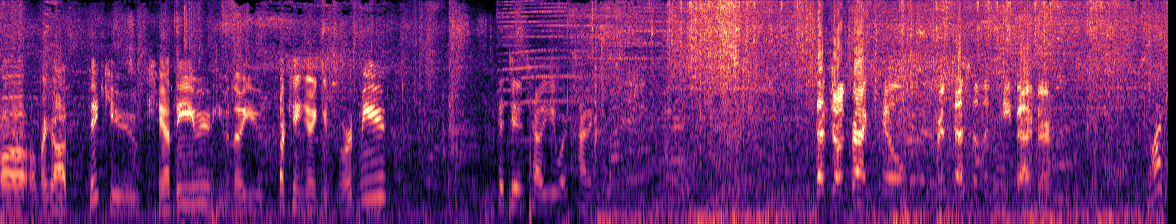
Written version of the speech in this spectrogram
Uh, oh my god, thank you, Candy, even though you fucking ignored me. I didn't tell you what kind of that Junkrat killed Princess and then teabagged her. What?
